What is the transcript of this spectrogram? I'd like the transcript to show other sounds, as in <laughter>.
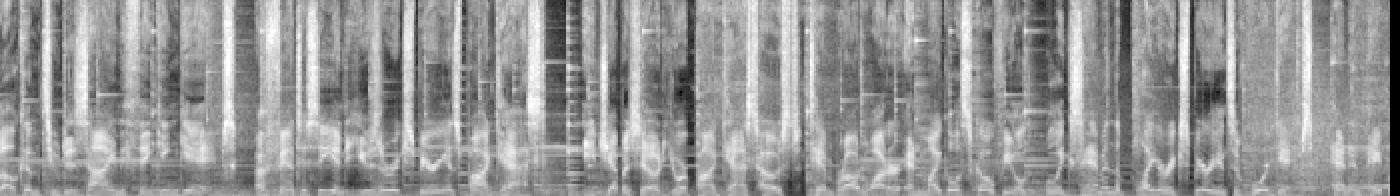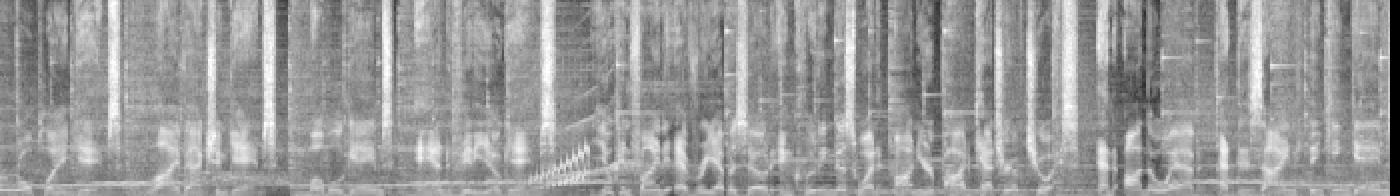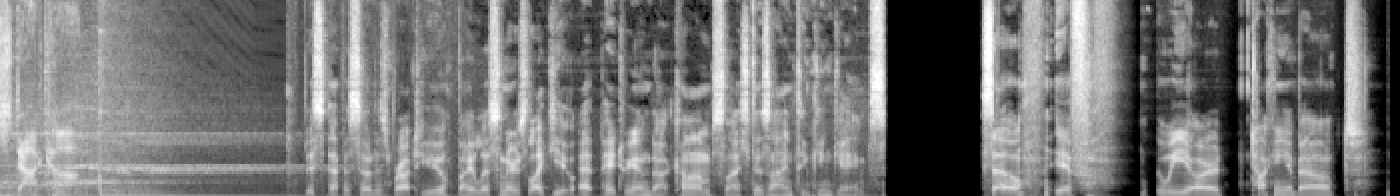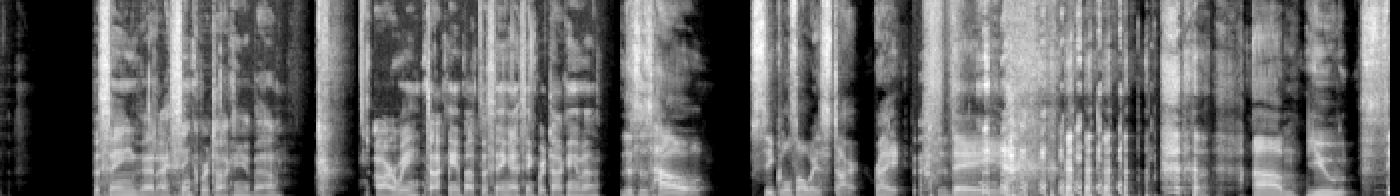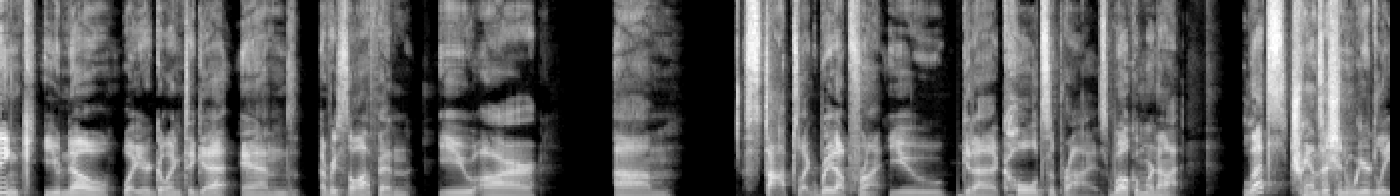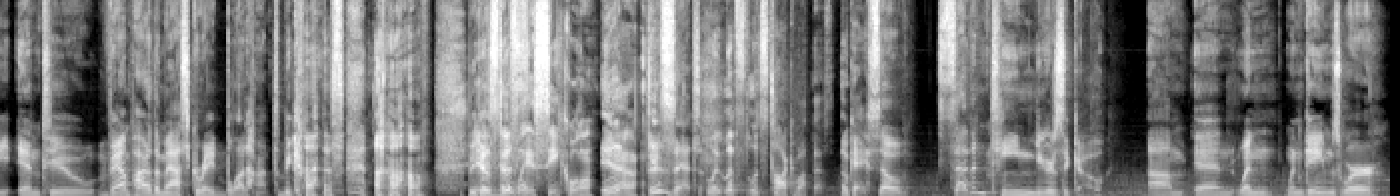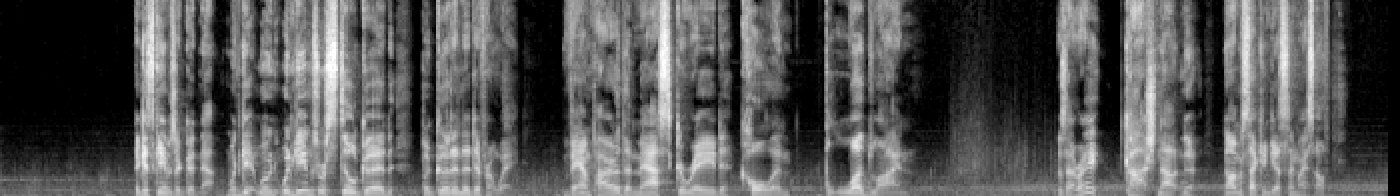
Welcome to Design Thinking Games, a fantasy and user experience podcast. Each episode, your podcast hosts, Tim Broadwater and Michael Schofield, will examine the player experience of board games, pen and paper role playing games, live action games, mobile games, and video games. You can find every episode, including this one, on your podcatcher of choice and on the web at designthinkinggames.com. This episode is brought to you by listeners like you at patreon.com slash designthinkinggames. So, if we are talking about the thing that I think we're talking about, are we talking about the thing I think we're talking about? This is how sequels always start, right? <laughs> They <laughs> um you think you know what you're going to get and every so often you are um stopped like right up front. You get a cold surprise. Welcome or not. Let's transition weirdly into Vampire the Masquerade Blood Hunt <laughs> because um, because it's definitely a sequel. it- yeah. is it? Let- Let's let's talk about this. Okay, so 17 years ago, um, and when when games were, I guess games are good now. When ga- when, when games were still good, but good in a different way. Vampire: The Masquerade: colon Bloodline. Was that right? Gosh, now now I'm second guessing myself.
